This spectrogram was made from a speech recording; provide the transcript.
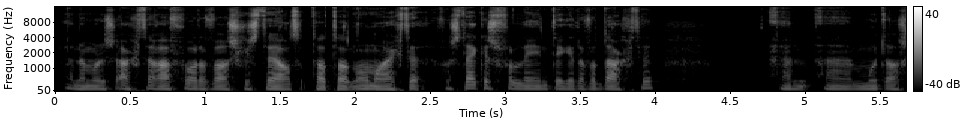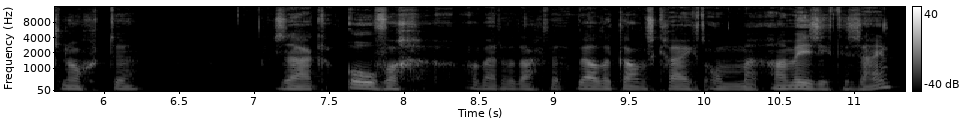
En dan moet dus achteraf worden vastgesteld dat dan onrechte verstek is verleend tegen de verdachte. En uh, moet alsnog de zaak over, waarbij de verdachte wel de kans krijgt om uh, aanwezig te zijn.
